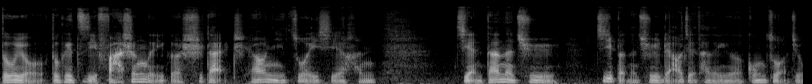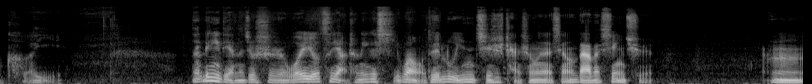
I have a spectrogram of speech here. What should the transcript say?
都有都可以自己发声的一个时代，只要你做一些很简单的去基本的去了解他的一个工作就可以。那另一点呢，就是我也由此养成了一个习惯，我对录音其实产生了相当大的兴趣。嗯，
